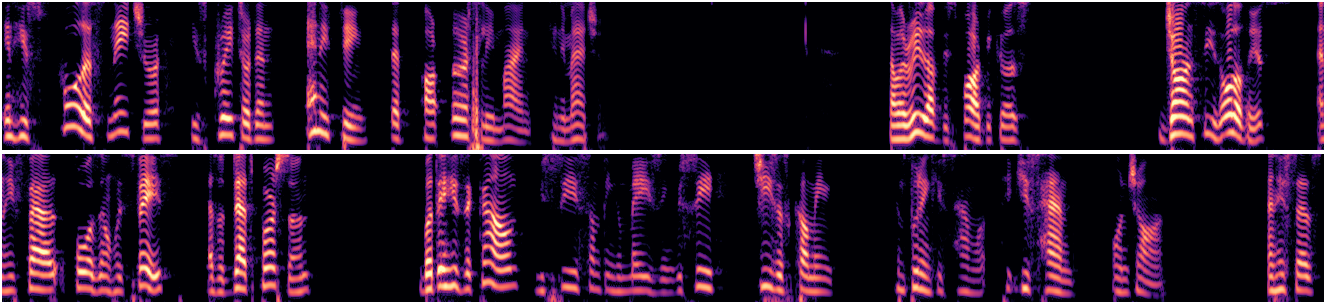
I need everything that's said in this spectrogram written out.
in his fullest nature, is greater than anything that our earthly mind can imagine. Now, I really love this part because John sees all of this and he fell, falls on his face as a dead person but in his account, we see something amazing. We see Jesus coming and putting his hand, his hand on John. And he says,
